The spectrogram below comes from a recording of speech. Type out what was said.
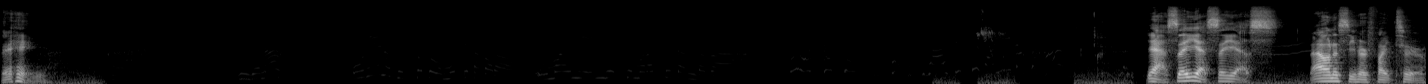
Dang. Yeah, say yes, say yes. I want to see her fight too.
